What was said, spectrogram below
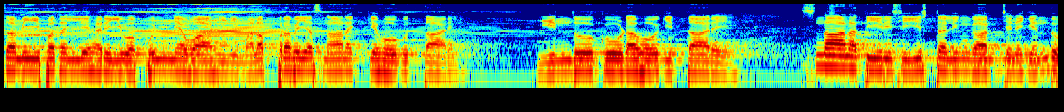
ಸಮೀಪದಲ್ಲಿ ಹರಿಯುವ ಪುಣ್ಯವಾಹಿನಿ ಮಲಪ್ರಭೆಯ ಸ್ನಾನಕ್ಕೆ ಹೋಗುತ್ತಾರೆ. ಇಂದೂ ಕೂಡ ಹೋಗಿದ್ದಾರೆ. ಸ್ನಾನ ತೀರಿಸಿ ಇಷ್ಟಲಿಂಗಾರ್ಚನೆಗೆಂದು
